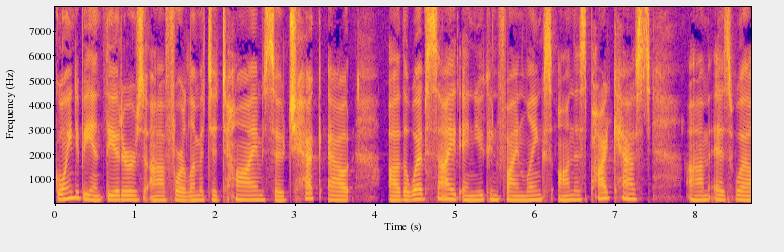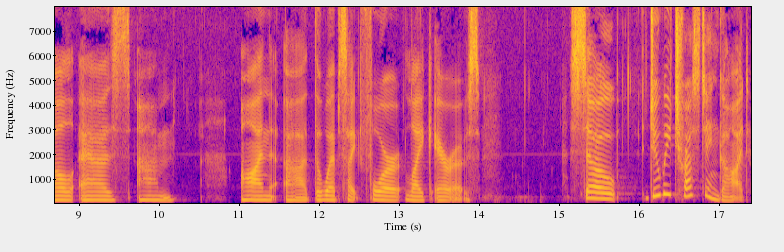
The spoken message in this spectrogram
going to be in theaters uh, for a limited time, so check out uh, the website, and you can find links on this podcast um, as well as um, on uh, the website for Like Arrows. So, do we trust in God?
